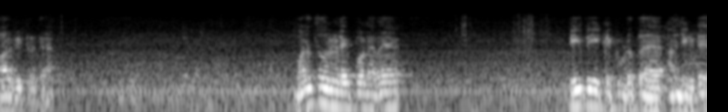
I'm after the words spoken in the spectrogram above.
பார்வையிட்டு இருக்கிறேன் மருத்துவர்களைப் போலவே பிபிஇ கிட் உடுப்ப அணிஞ்சுக்கிட்டு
